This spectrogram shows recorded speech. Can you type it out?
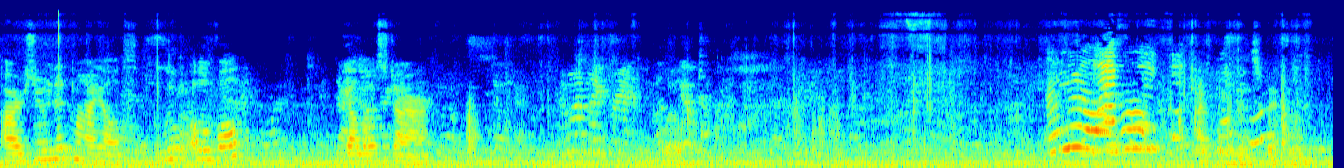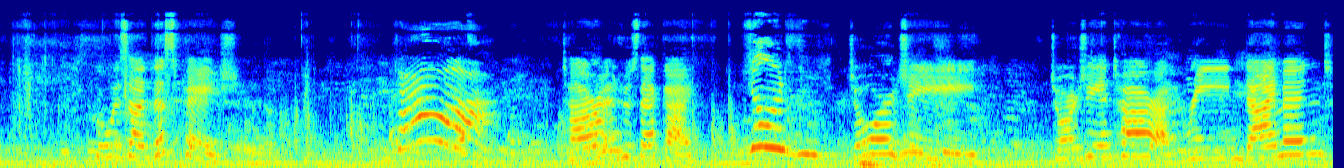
Arjun and Miles. Blue oval, yellow star. Who is on this page? Tara! Tara, and who's that guy? Georgie! Georgie. Georgie and Tara. Green diamond,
